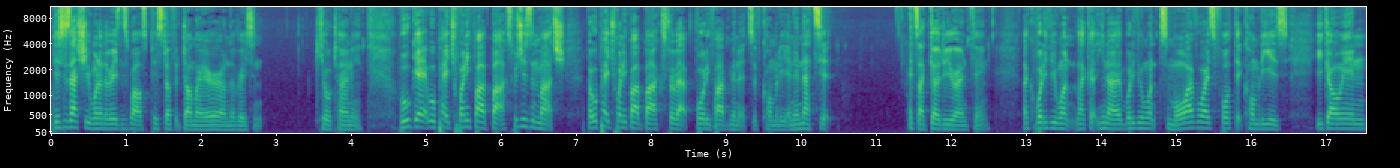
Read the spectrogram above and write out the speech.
this is actually one of the reasons why I was pissed off at Dom Irrera on the recent kill Tony. We'll get we'll pay 25 bucks, which isn't much, but we'll pay 25 bucks for about 45 minutes of comedy and then that's it. It's like go do your own thing. Like what if you want like a, you know, what if you want some more? I've always thought that comedy is you go in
